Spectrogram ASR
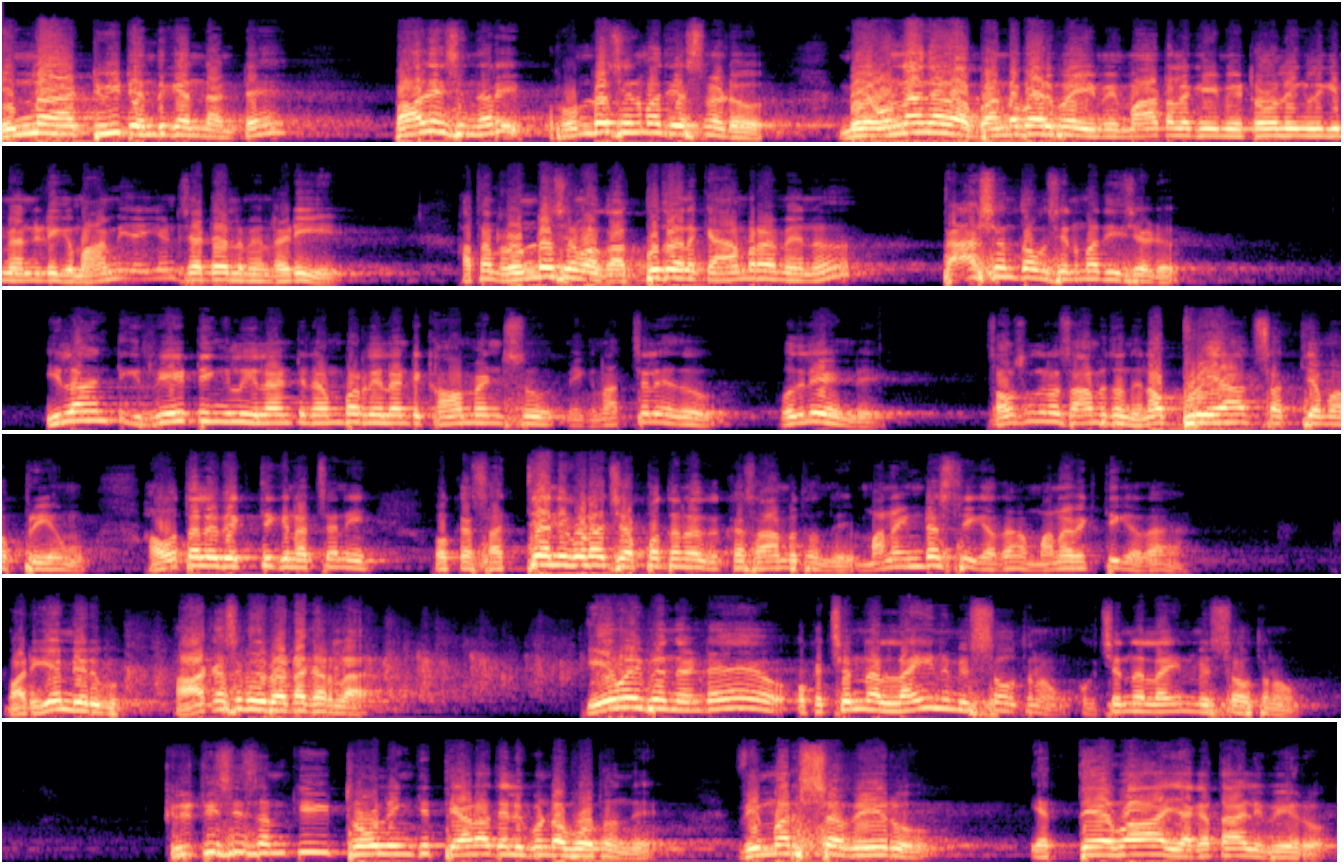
నిన్న ట్వీట్ ఎందుకంటే బాధేసింది అరే రెండో సినిమా చేస్తున్నాడు. మేము ఉన్నాం కదా బండబారిపోయి మీ మాటలకి మీ ట్రోలింగ్లకి మీ అన్నిటికి. మా మీద వేయండి సెటర్లు మేము రెడీ. అతను రెండో సినిమా ఒక అద్భుతమైన కెమెరామెన్ ప్యాషన్తో ఒక సినిమా తీశాడు. ఇలాంటి రేటింగ్లు ఇలాంటి నెంబర్లు ఇలాంటి కామెంట్స్ మీకు నచ్చలేదు వదిలేయండి. సంస్కృతంలో సామెత ఉంది నా ప్రియా. సత్యం అప్రియం అవతల వ్యక్తికి నచ్చని ఒక సత్యాన్ని కూడా చెప్పొద్దని ఒక సామెత ఉంది. మన ఇండస్ట్రీ కదా మన వ్యక్తి కదా. వాడికి ఏం మీరు ఆకాశం మీద పెట్టకర్లా? ఏమైపోయిందంటే ఒక చిన్న లైన్ మిస్ అవుతున్నాం ఒక చిన్న లైన్ మిస్ అవుతున్నాం. క్రిటిసిజంకి ట్రోలింగ్కి తేడా తెలియకుండా పోతుంది. విమర్శ వేరు ఎద్దేవా ఎగతాళి వేరు.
